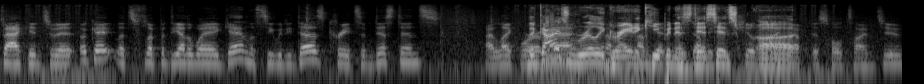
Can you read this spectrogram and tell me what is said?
Back into it. Okay, let's flip it the other way again. Let's see what he does. Create some distance. I like where The I'm guy's at, really I'm- great at I'm keeping his distance, uh, up this whole time too.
